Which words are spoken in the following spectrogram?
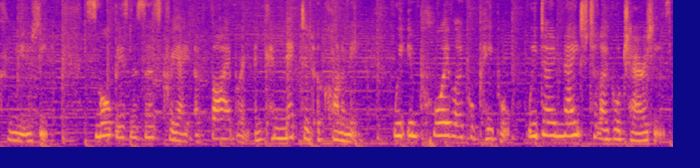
community. Small businesses create a vibrant and connected economy. We employ local people, we donate to local charities,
